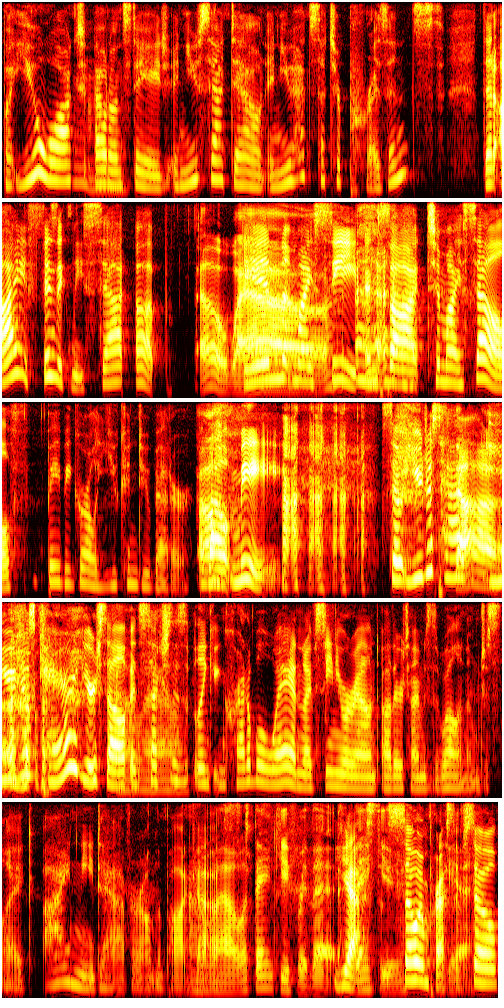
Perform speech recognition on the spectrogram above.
But you walked out Mm. on stage and you sat down and you had such a presence that I physically sat up Oh wow. in my seat and thought to myself, baby girl, you can do better about me. So you just had you just carried yourself in such this like incredible way. And I've seen you around other times as well. And I'm just like, I need to have her on the Oh, podcast. wow. Well, thank you for that. Yes, Thank you. so impressive. Yeah. So,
